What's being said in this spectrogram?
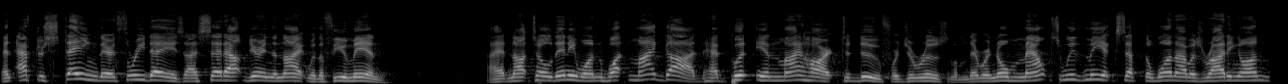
and after staying there three days, I set out during the night with a few men. I had not told anyone what my God had put in my heart to do for Jerusalem. There were no mounts with me except the one I was riding on.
